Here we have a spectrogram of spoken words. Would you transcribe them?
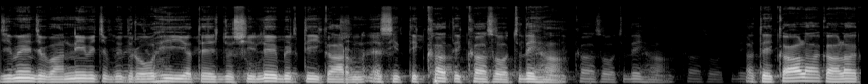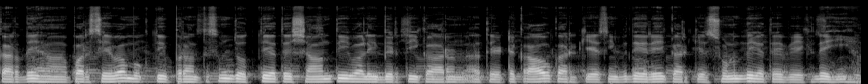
ਜਿਵੇਂ ਜਵਾਨੀ ਵਿੱਚ ਵਿਦਰੋਹੀ ਅਤੇ ਜੋਸ਼ੀਲੇ ਬਿਰਤੀ ਕਾਰਨ ਅਸੀਂ ਤਿੱਖਾ ਤਿੱਖਾ ਸੋਚਦੇ ਹਾਂ ਅਤੇ ਕਾਲਾ ਕਾਲਾ ਕਰਦੇ ਹਾਂ, ਪਰ ਸੇਵਾ ਮੁਕਤੀ ਉਪਰੰਤ ਸਮਝੌਤੇ ਅਤੇ ਸ਼ਾਂਤੀ ਵਾਲੀ ਬਿਰਤੀ ਕਾਰਨ ਅਤੇ ਟਿਕਾਓ ਕਰਕੇ ਅਸੀਂ ਵਧੇਰੇ ਕਰਕੇ ਸੁਣਦੇ ਅਤੇ ਵੇਖਦੇ ਹੀ ਹਾਂ।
